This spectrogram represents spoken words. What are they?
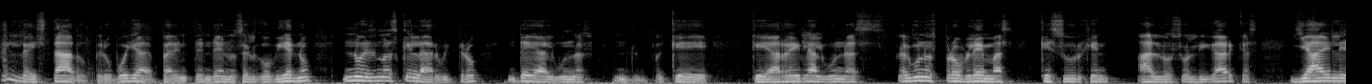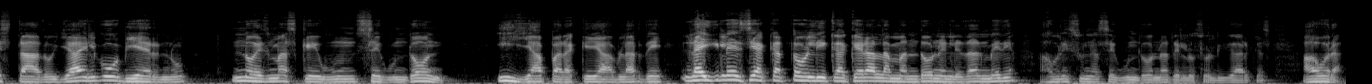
el Estado, pero voy a, para entendernos, el gobierno no es más que el árbitro de algunas, que, que arregla algunas, algunos problemas que surgen a los oligarcas. Ya el Estado, ya el gobierno, no es más que un segundón. Y ya para qué hablar de la Iglesia Católica, que era la mandona en la Edad Media, ahora es una segundona de los oligarcas. Ahora,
